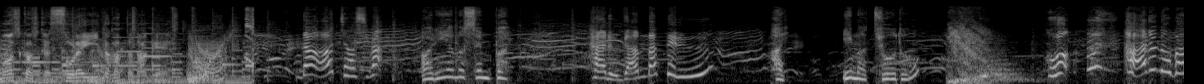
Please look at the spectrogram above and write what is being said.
もしかしてそれ言いたかっただけ？どう調子は？有山先輩。春頑張ってる？はい。今ちょうどお春の番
